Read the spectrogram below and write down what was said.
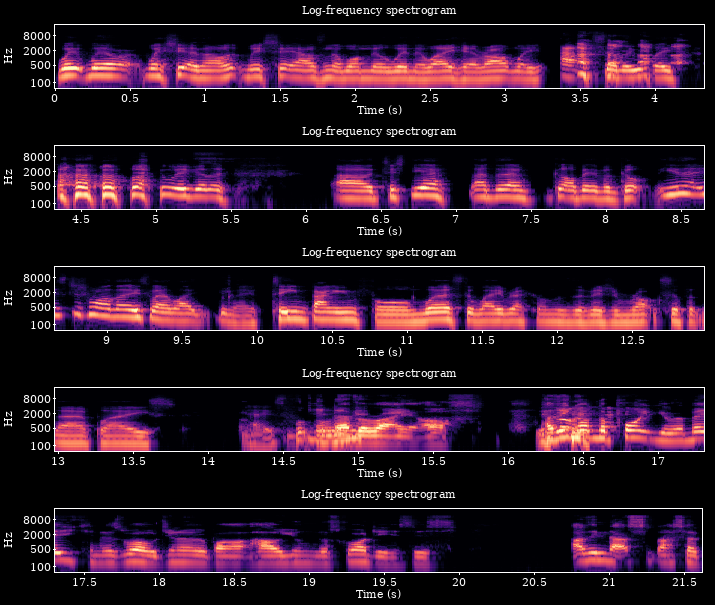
we, we're we're shitting out, we're shit out in a 1 0 win away here, aren't we? Absolutely. we're going to. Uh, just yeah, I don't know. Got a bit of a gut. You know, it's just one of those where like you know, team banging form, worst away record in the division, rocks up at their place. Yeah, it's football. You never it? write it off. I think on the point you were making as well, do you know about how young the squad is? Is I think that's that's a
